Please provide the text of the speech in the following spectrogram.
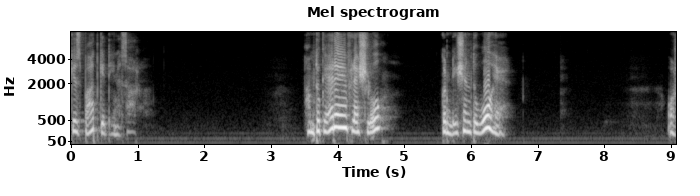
किस बात के तीन हज़ार? हम तो कह रहे हैं फ्लैश लो। कंडीशन तो वो है। और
